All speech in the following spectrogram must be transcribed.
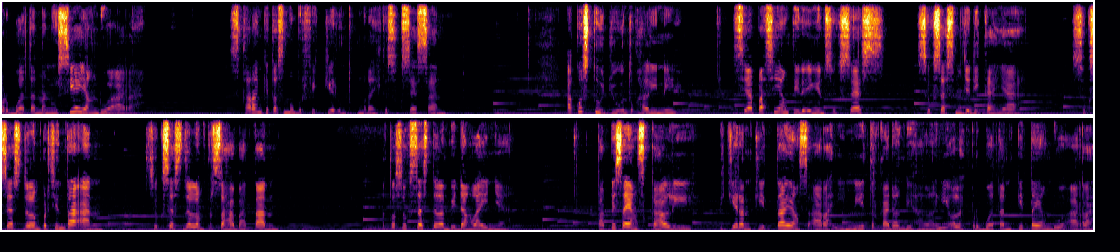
perbuatan manusia yang dua arah. Sekarang kita semua berpikir untuk meraih kesuksesan. Aku setuju untuk hal ini. Siapa sih yang tidak ingin sukses? Sukses menjadi kaya, sukses dalam percintaan, sukses dalam persahabatan, atau sukses dalam bidang lainnya. Tapi sayang sekali, pikiran kita yang searah ini terkadang dihalangi oleh perbuatan kita yang dua arah.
